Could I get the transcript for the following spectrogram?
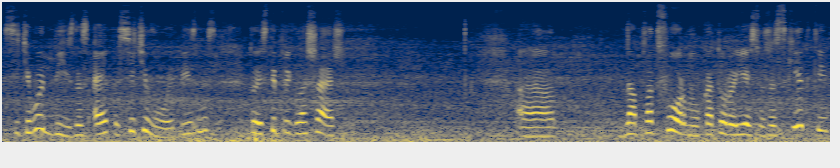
сетевой бизнес, а это сетевой бизнес, то есть ты приглашаешь э, на платформу, у которой есть уже скидки,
